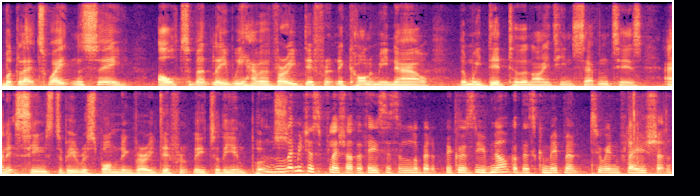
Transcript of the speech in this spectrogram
But let's wait and see. Ultimately, we have a very different economy now than we did to the 1970s, and it seems to be responding very differently to the inputs. Let me just flesh out the thesis a little bit because you've now got this commitment to inflation.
